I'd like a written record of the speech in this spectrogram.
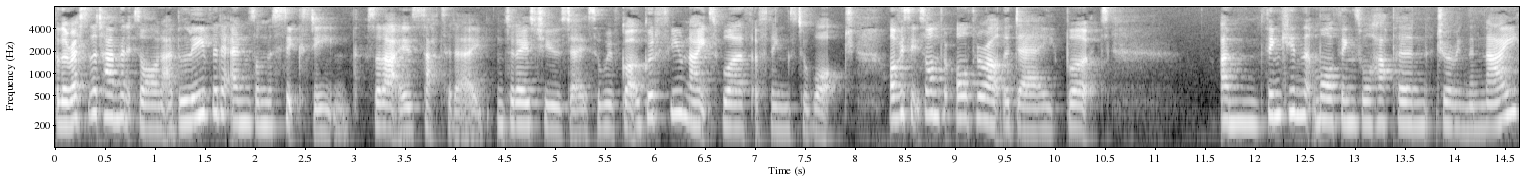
for the rest of the time that it's on, I believe that it ends on the 16th. So that is Saturday and today's Tuesday. So we've got a good few nights worth of things to watch. Obviously, it's on th- all throughout the day, but I'm thinking that more things will happen during the night.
